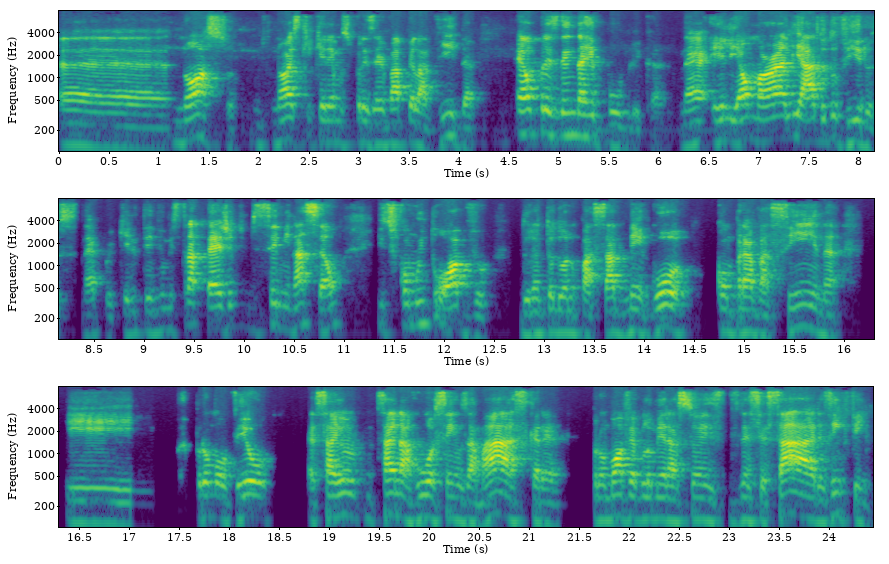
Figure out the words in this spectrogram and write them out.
é, nosso, nós que queremos preservar pela vida, é o presidente da República, né? Ele é o maior aliado do vírus, né? Porque ele teve uma estratégia de disseminação. Isso ficou muito óbvio durante todo o ano passado. Negou comprar vacina e promoveu, é, saiu, sai na rua sem usar máscara, promove aglomerações desnecessárias, enfim.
